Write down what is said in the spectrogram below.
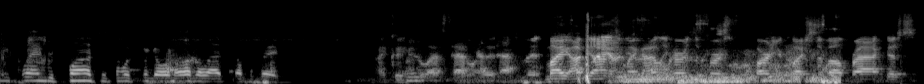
any planned responses to what's been going on the last couple of days? I couldn't hear the last half of it. Mike, I'll be honest, Mike. I only heard the first part of your question about practice.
